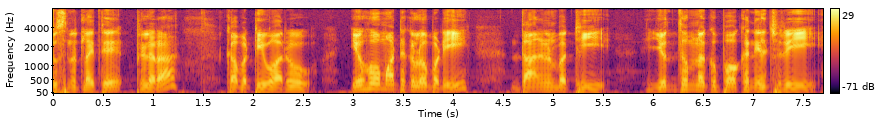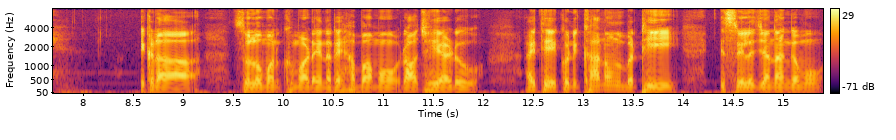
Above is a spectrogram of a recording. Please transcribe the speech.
చూసినట్లయితే పిల్లరా కాబట్టి వారు యహో మాటకు లోబడి దానిని బట్టి యుద్ధంనకు పోక నిల్చురి. ఇక్కడ సులోమన్ కుమారుడైన రెహబాము రాజు అయ్యాడు అయితే కొన్ని కారణం బట్టి ఇస్రాయేల్ జనాంగము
